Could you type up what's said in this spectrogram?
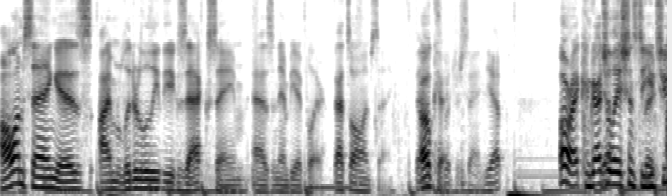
All I'm saying is I'm literally the exact same as an NBA player. That's all I'm saying. That's okay. what you're saying. Yep. All right. Congratulations to you two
